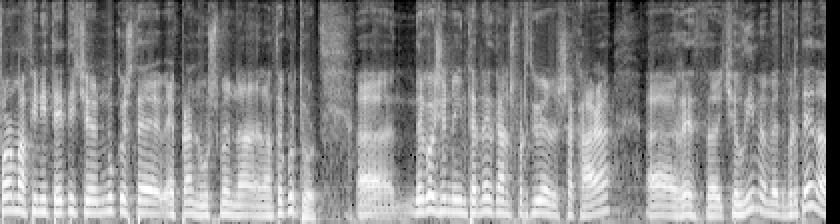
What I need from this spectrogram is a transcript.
formë afiniteti që nuk është e pranueshme në atë kulturë. Ë, ndërkohë që në internet kanë shpërthyer shakara, ë rreth qëllimeve të vërteta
